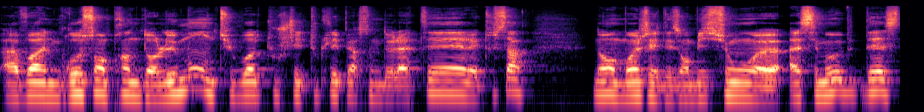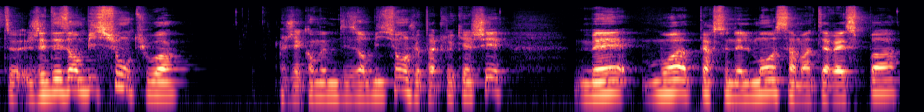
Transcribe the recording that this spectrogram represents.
avoir une grosse empreinte dans le monde, tu vois, toucher toutes les personnes de la Terre et tout ça. Non, moi j'ai des ambitions euh, assez modestes. J'ai des ambitions, tu vois. J'ai quand même des ambitions, je vais pas te le cacher. Mais moi, personnellement, ça m'intéresse pas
